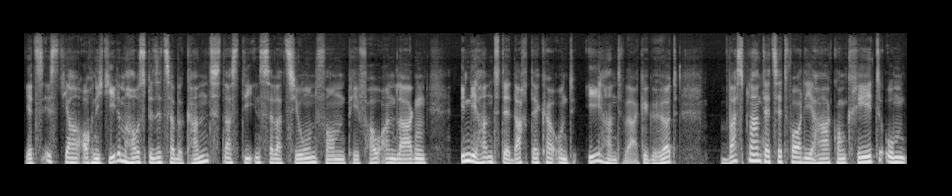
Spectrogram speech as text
Jetzt ist ja auch nicht jedem Hausbesitzer bekannt, dass die Installation von PV-Anlagen in die Hand der Dachdecker und E-Handwerke gehört. Was plant der ZVDH konkret, um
